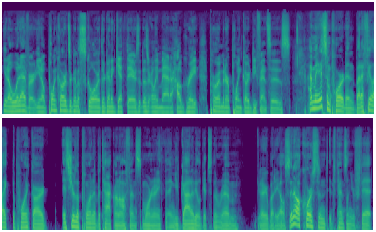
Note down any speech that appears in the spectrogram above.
you know whatever. You know point guards are going to score. They're going to get theirs. It doesn't really matter how great perimeter point guard defense is. I mean it's important but I feel like the point guard it's you're the point of attack on offense more than anything. You've got to be able to get to the rim, get everybody else. And of course, it depends on your fit.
